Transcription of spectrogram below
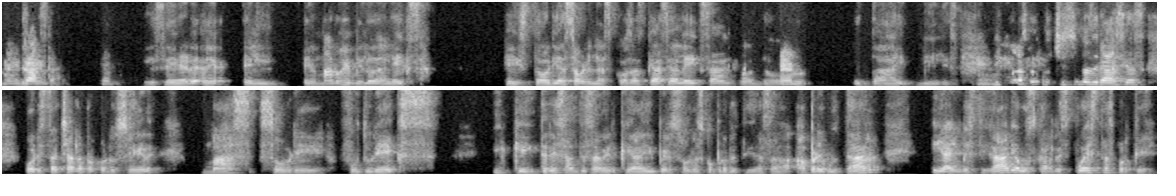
Me encanta. Ser eh, el hermano gemelo de Alexa historias sobre las cosas que hace Alexa cuando hay miles. Mm. Nicolás, pues, muchísimas gracias por esta charla, por conocer más sobre Futurex y qué interesante saber que hay personas comprometidas a, a preguntar y a investigar y a buscar respuestas porque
